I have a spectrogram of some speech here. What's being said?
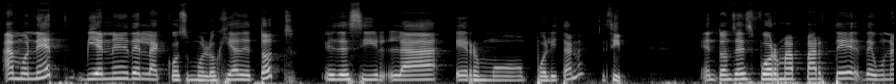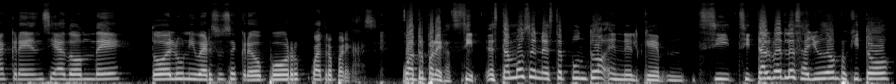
Amonet viene de la cosmología de Tot, es decir, la hermopolitana. Sí, Entonces forma parte de una creencia donde todo el universo se creó por cuatro parejas. Cuatro parejas, sí. Estamos en este punto en el que mm, si, si tal vez les ayuda un poquito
